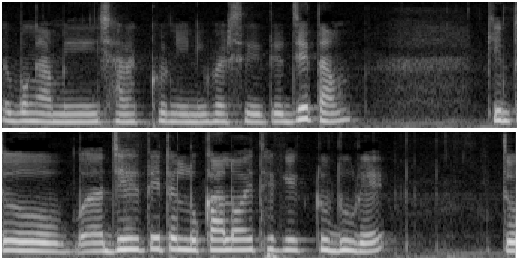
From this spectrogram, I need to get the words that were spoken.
এবং আমি সারাক্ষণ ইউনিভার্সিটিতে যেতাম। কিন্তু যেহেতু এটা লোকালয় থেকে একটু দূরে, তো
